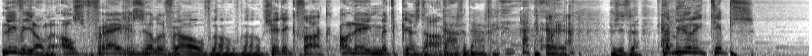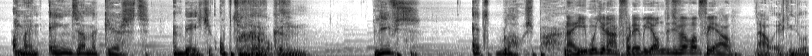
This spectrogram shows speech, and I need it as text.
Lieve Janne, als vrijgezelle vrouw, vrouw, vrouw... zit ik vaak alleen met de kerstdagen. Dagen, dagen. Er zitten, hebben jullie tips om mijn eenzame kerst een beetje op te leuken? Liefs, het Blauwspar. nou, hier moet je een hart voor hebben, Jan. Dit is wel wat voor jou. Nou, echt niet hoor.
